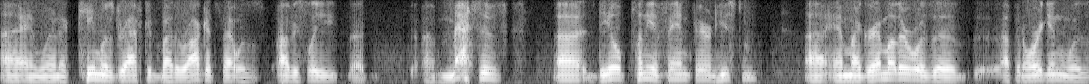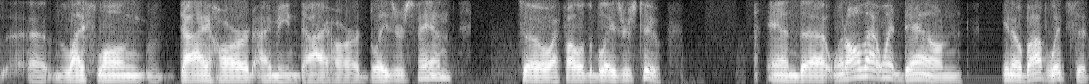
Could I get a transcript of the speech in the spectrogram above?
uh, and when Akeem was drafted by the Rockets, that was obviously a, a massive uh, deal, plenty of fanfare in Houston. Uh, and my grandmother was a up in Oregon was a lifelong die-hard, I mean die-hard Blazers fan. So I followed the Blazers too. And uh, when all that went down, you know, Bob Whitsitt,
